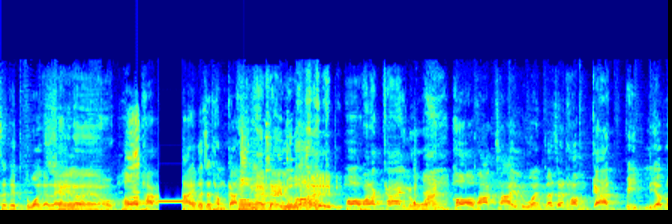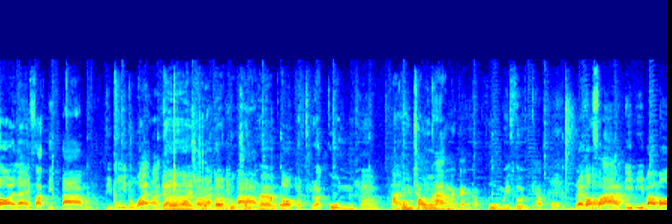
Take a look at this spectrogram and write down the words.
สเต็ปตัวกันแล้วใช่แล้ว หอพัก ชายก็จะทำการหอพักชายล้วนปิดหอพักชายล้วนหอพักชายล้วนก็จะทำการปิดเรียบร้อยแล้วฝากติดตามพี่ๆด้วยอะได้เธอบอกคช่รัอบงทางก็การติทุกดตาช่องมทางต่อพัทรกุลครับอะทุกพี่ช่องพูดทางเหมือนกันครับภูมิสุดครับผมแล้วก็ฝาก EB บ้าบอ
